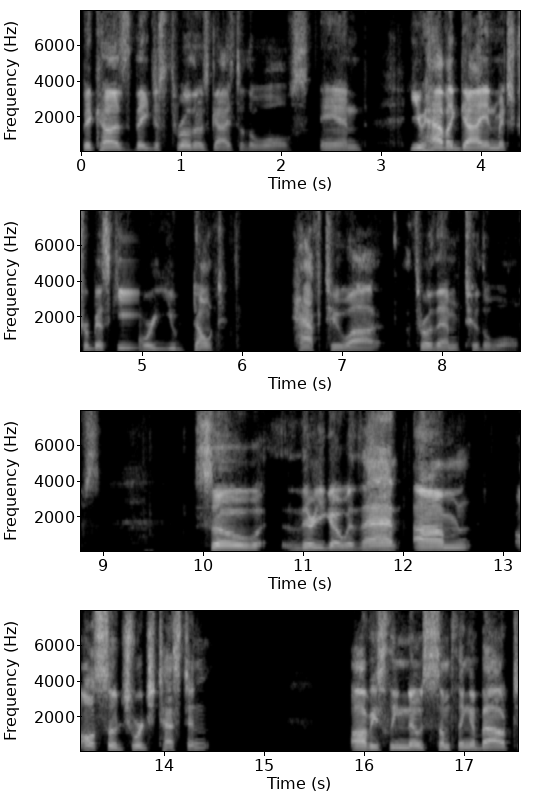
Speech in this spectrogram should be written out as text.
because they just throw those guys to the wolves. And you have a guy in Mitch Trubisky where you don't have to uh, throw them to the wolves. So there you go with that. Um, also, George Teston obviously knows something about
